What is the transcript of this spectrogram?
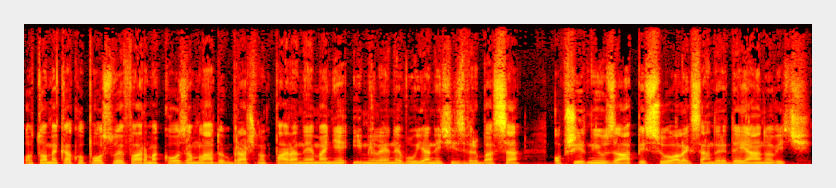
O tome kako posluje farma koza mladog bračnog para Nemanje i Milene Vujanić iz Vrbasa, opširniji u zapisu Aleksandre Dejanović.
